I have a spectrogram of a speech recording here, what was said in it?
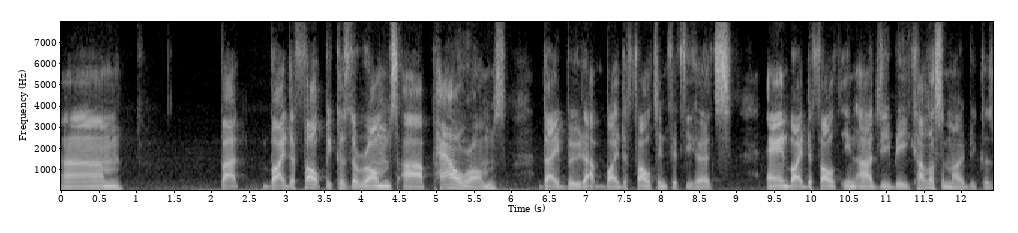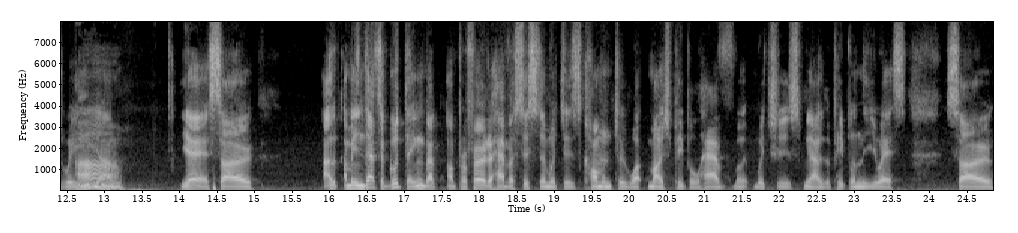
Um, but by default, because the ROMs are power ROMs, they boot up by default in 50 hertz and by default in RGB color mode because we, Ah. um, yeah, so. I, I mean that's a good thing, but I prefer to have a system which is common to what most people have, which is you know the people in the US. So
